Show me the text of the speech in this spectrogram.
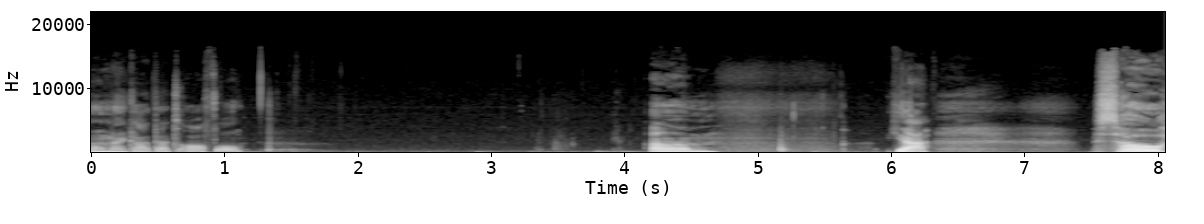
Oh my god, that's awful. Um yeah. So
